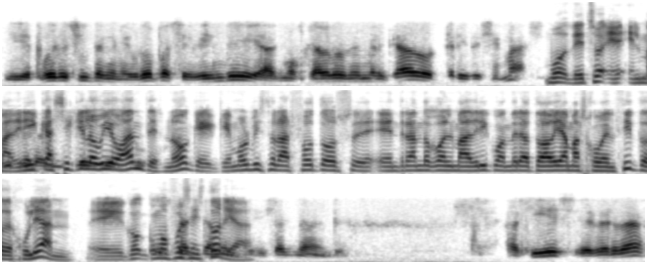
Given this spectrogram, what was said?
y después resulta que en Europa se vende al mostrarlo en el mercado tres veces más. Bueno, de hecho, el Madrid casi que lo vio antes, ¿no? Que, hemos visto las fotos eh, entrando con el Madrid cuando era todavía más jovencito de Julián. Eh, ¿Cómo fue esa historia? Exactamente. Así es, es verdad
